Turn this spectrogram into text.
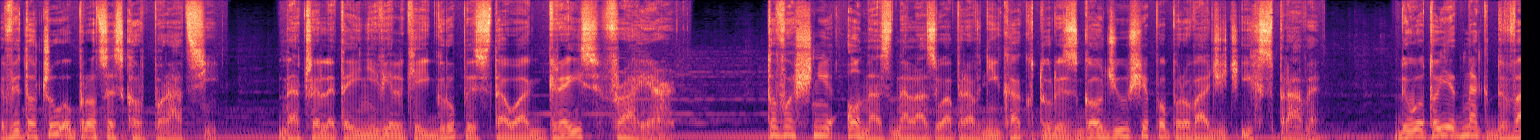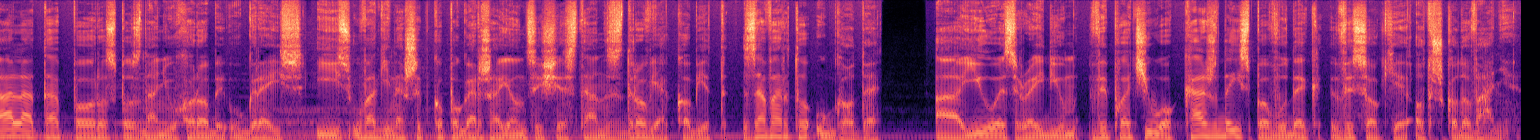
wytoczyło proces korporacji. Na czele tej niewielkiej grupy stała Grace Fryer. To właśnie ona znalazła prawnika, który zgodził się poprowadzić ich sprawę. Było to jednak dwa lata po rozpoznaniu choroby u Grace i z uwagi na szybko pogarszający się stan zdrowia kobiet zawarto ugodę, a US Radium wypłaciło każdej z powódek wysokie odszkodowanie.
